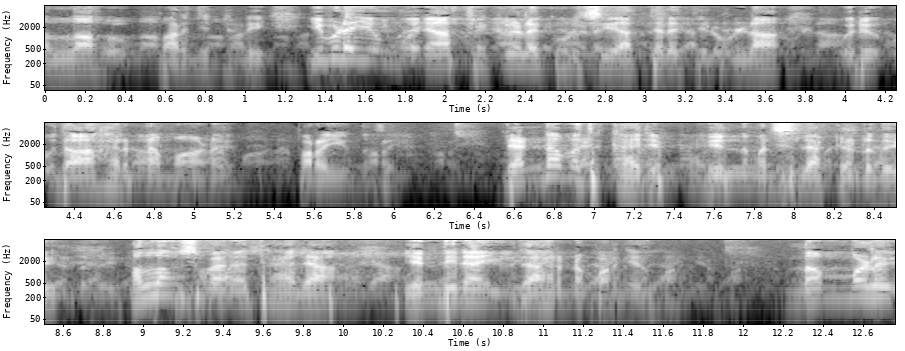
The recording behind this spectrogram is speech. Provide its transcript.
അള്ളാഹു പറഞ്ഞിട്ടുണ്ട്. ഇവിടെയും മുനാഫിക്കുകളെ കുറിച്ച് അത്തരത്തിലുള്ള ഒരു ഉദാഹരണമാണ് പറയുന്നത്. രണ്ടാമത്തെ കാര്യം ഇതിൽ നിന്ന് മനസ്സിലാക്കേണ്ടത് അള്ളാഹു സുബാന എന്തിനായി ഉദാഹരണം പറഞ്ഞത്? നമ്മൾ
